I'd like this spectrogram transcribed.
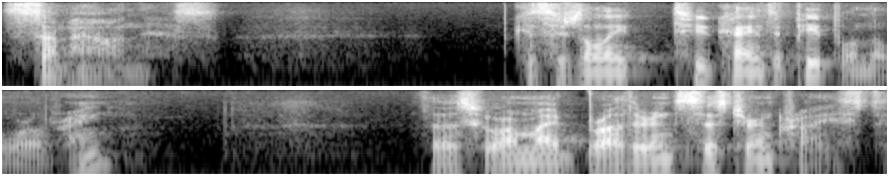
somehow in this. Because there's only two kinds of people in the world, right? Those who are my brother and sister in Christ,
